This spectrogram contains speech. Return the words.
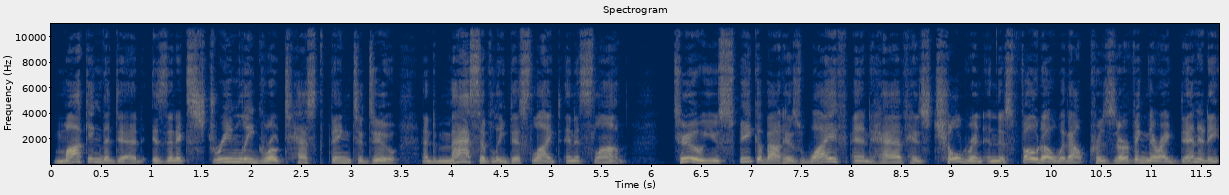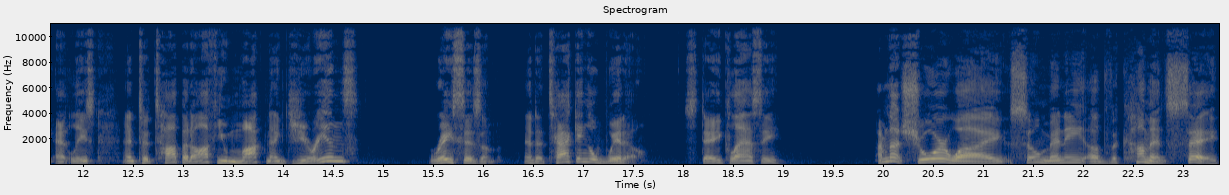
Mocking the dead is an extremely grotesque thing to do and massively disliked in Islam. Two, you speak about his wife and have his children in this photo without preserving their identity at least, and to top it off, you mock Nigerians? Racism and attacking a widow. Stay classy. I'm not sure why so many of the comments say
